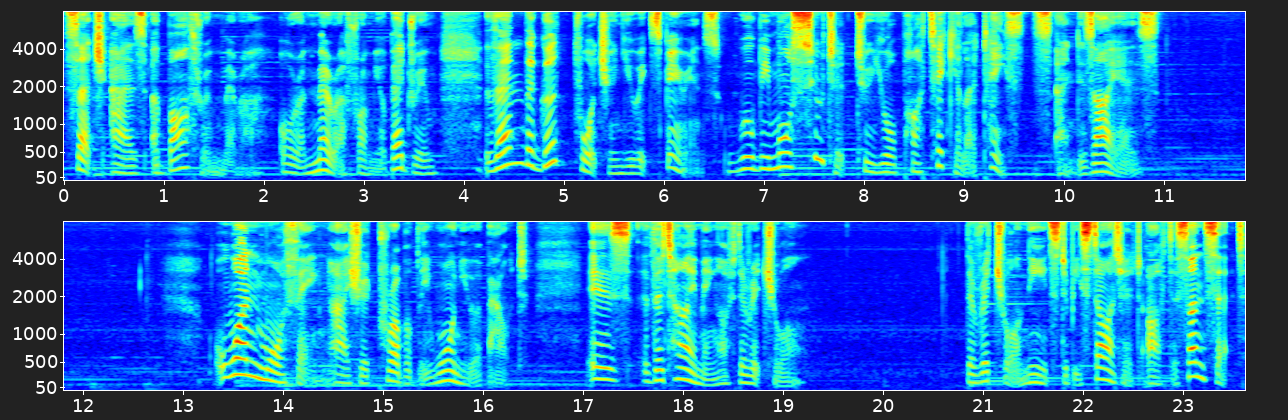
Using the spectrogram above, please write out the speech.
such as a bathroom mirror or a mirror from your bedroom, then the good fortune you experience will be more suited to your particular tastes and desires. One more thing I should probably warn you about is the timing of the ritual. The ritual needs to be started after sunset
